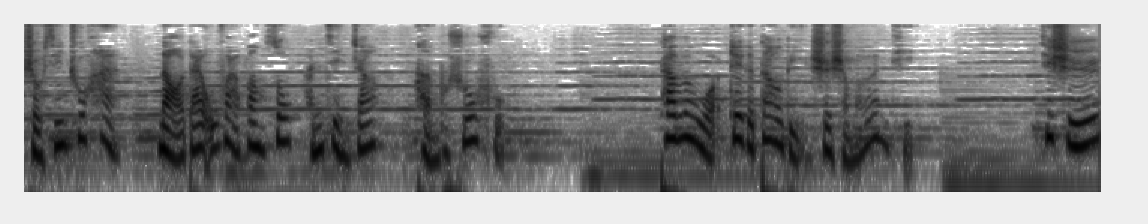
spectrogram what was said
手心出汗，脑袋无法放松，很紧张，很不舒服。他问我这个到底是什么问题？其实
